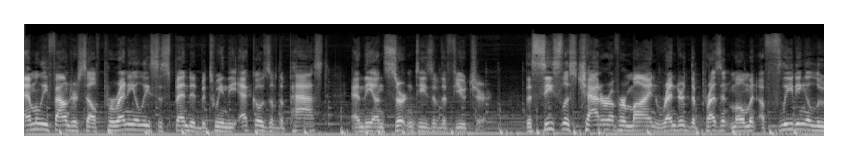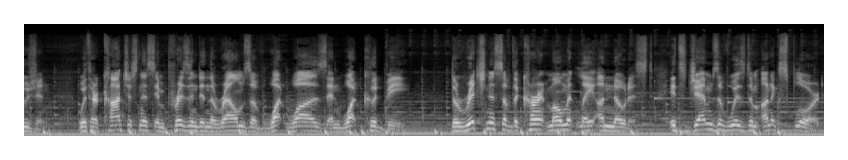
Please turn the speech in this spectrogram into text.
Emily found herself perennially suspended between the echoes of the past and the uncertainties of the future. The ceaseless chatter of her mind rendered the present moment a fleeting illusion, with her consciousness imprisoned in the realms of what was and what could be. The richness of the current moment lay unnoticed, its gems of wisdom unexplored,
